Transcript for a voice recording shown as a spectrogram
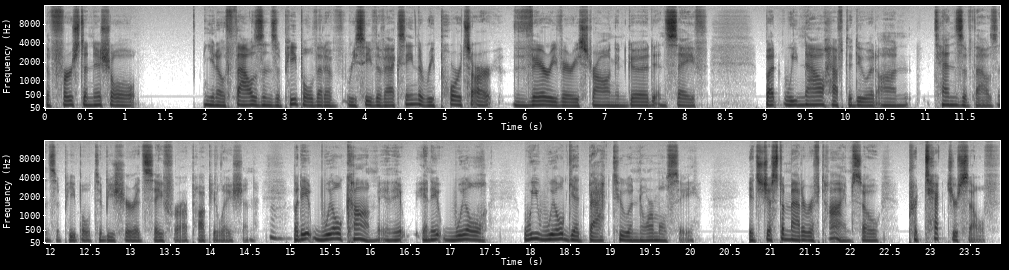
The first initial you know thousands of people that have received the vaccine the reports are very very strong and good and safe but we now have to do it on tens of thousands of people to be sure it's safe for our population mm-hmm. but it will come and it and it will we will get back to a normalcy it's just a matter of time. So protect yourself.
